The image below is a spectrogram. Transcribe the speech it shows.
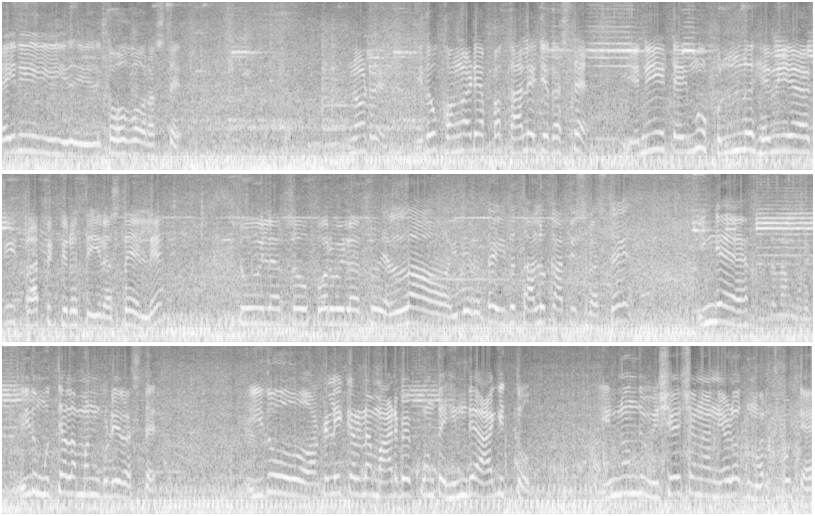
ಡೈರಿ ಹೋಗೋ ರಸ್ತೆ. ನೋಡ್ರಿ, ಇದು ಕೊಂಗಾಡಿಯಪ್ಪ ಕಾಲೇಜ್ ರಸ್ತೆ. ಎನಿ ಟೈಮು ಫುಲ್ಲು ಹೆವಿಯಾಗಿ ಟ್ರಾಫಿಕ್ ಇರುತ್ತೆ ಈ ರಸ್ತೆಯಲ್ಲಿ. ಟೂ ವೀಲರ್ಸು ಫೋರ್ ವೀಲರ್ಸು ಎಲ್ಲ ಇದಿರುತ್ತೆ. ಇದು ತಾಲೂಕು ಆಫೀಸ್ ರಸ್ತೆ. ಹಿಂಗೆ ಇದು ಮುತ್ಯಾಲಮ್ಮನ ಗುಡಿ ರಸ್ತೆ. ಇದು ಅಗಲೀಕರಣ ಮಾಡಬೇಕು ಅಂತ ಹಿಂದೆ ಆಗಿತ್ತು. ಇನ್ನೊಂದು ವಿಶೇಷ ನಾನು ಹೇಳೋದು ಮರೆತುಬಿಟ್ಟೆ.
